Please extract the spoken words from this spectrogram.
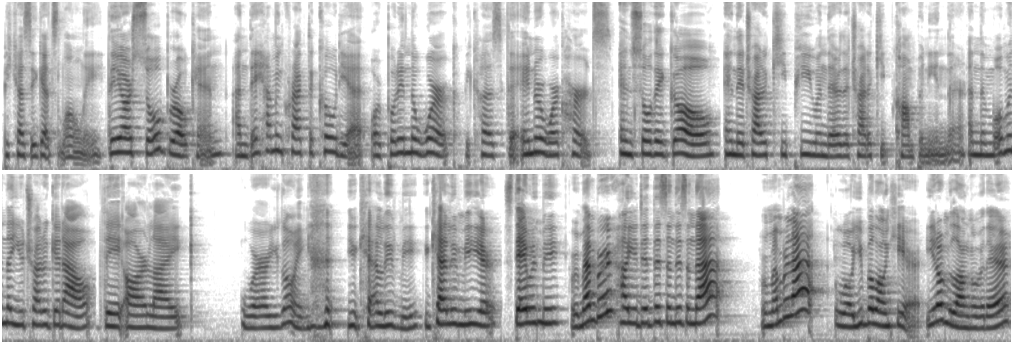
because it gets lonely. They are so broken and they haven't cracked the code yet or put in the work because the inner work hurts. And so they go and they try to keep you in there, they try to keep company in there. And the moment that you try to get out, they are like, where are you going? you can't leave me. You can't leave me here. Stay with me. Remember how you did this and this and that? Remember that? Well, you belong here. You don't belong over there.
